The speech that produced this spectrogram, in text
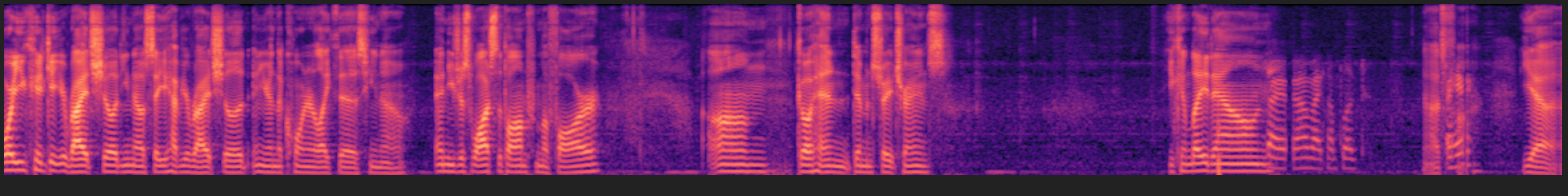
Or you could get your riot shield. You know, say you have your riot shield, and you're in the corner like this. You know, and you just watch the bomb from afar. Um, go ahead and demonstrate trains. You can lay down. Sorry, my mic unplugged. No, that's Right here? fine. Yeah,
